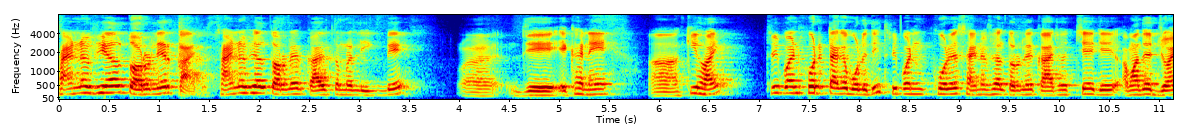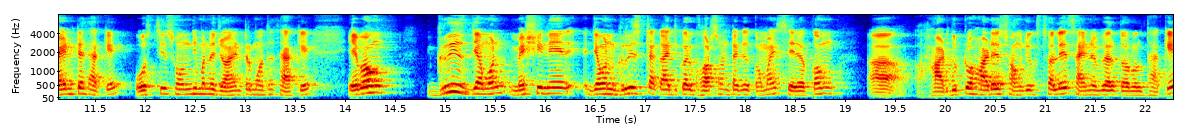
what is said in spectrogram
সাইনোভিয়াল তরলের কাজ। সাইনোভিয়াল তরলের কাজ তোমরা লিখবে যে এখানে কি হয়? থ্রি পয়েন্ট ফোরেরটা আগে বলে দিই থ্রি পয়েন্ট ফোরে সাইনোভিয়াল তরলের কাজ হচ্ছে যে, আমাদের জয়েন্টে থাকে অস্থি সন্ধি মানে জয়েন্টের মধ্যে থাকে, এবং গ্রিজ যেমন মেশিনের যেমন গ্রিজটা কাজ করে, ঘর্ষণটাকে কমায়, সেরকম হাড়, দুটো হাড়ের সংযোগস্থলে সাইনোভিয়াল তরল থাকে,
